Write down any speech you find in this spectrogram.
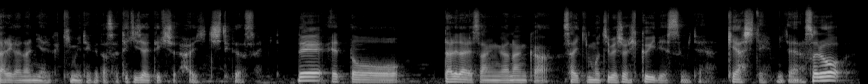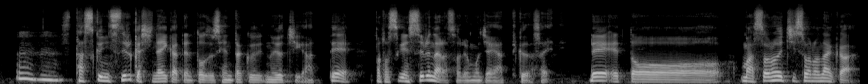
誰が何やるか決めてください。適材適所で配置してください。みたいな。で、えっと、誰々さんがなんか最近モチベーション低いです。みたいな。ケアして。みたいな。それを。タスクにするかしないかっていうのは当然選択の余地があって、まあ、タスクにするならそれもじゃあやってくださいね。で、えっと、まあそのうちそのなんか、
